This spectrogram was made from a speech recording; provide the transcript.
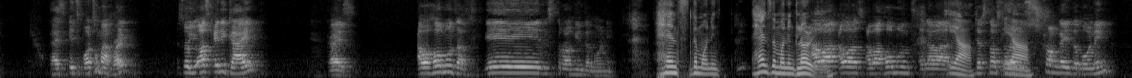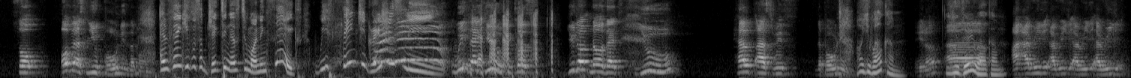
guys, it's bottom up, right? So you ask any guy, guys, our hormones are very strong in the morning. Hence the morning, hence the morning glory. Our our our hormones and our Yeah. testosterone Yeah. is stronger in the morning. So obviously you bone in the morning. And thank you for subjecting us to morning sex. We thank you graciously. We thank you because you don't know that you help us with the boning. Oh, you're welcome. You know, You're very Uh, welcome. I, I really, I really, I really, I really.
